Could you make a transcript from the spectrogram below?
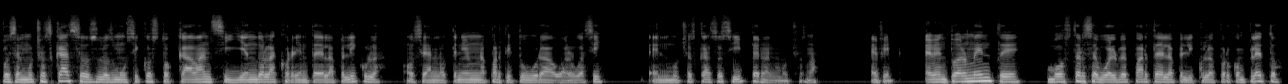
Pues en muchos casos los músicos tocaban siguiendo la corriente de la película, o sea, no tenían una partitura o algo así. En muchos casos sí, pero en muchos no. En fin, eventualmente Buster se vuelve parte de la película por completo.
